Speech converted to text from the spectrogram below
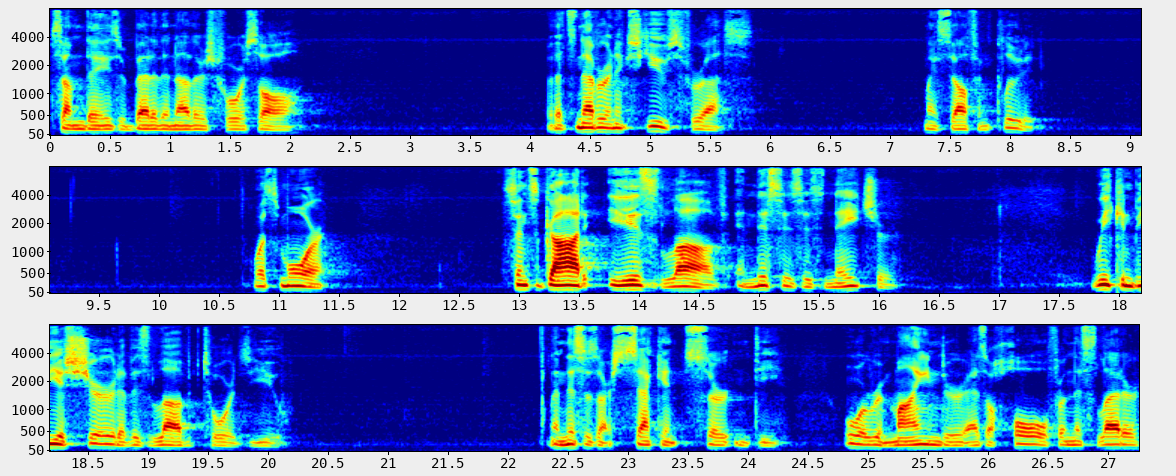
Some days are better than others for us all. But that's never an excuse for us, myself included. What's more, since God is love and this is his nature, we can be assured of his love towards you. And this is our second certainty or reminder as a whole from this letter,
